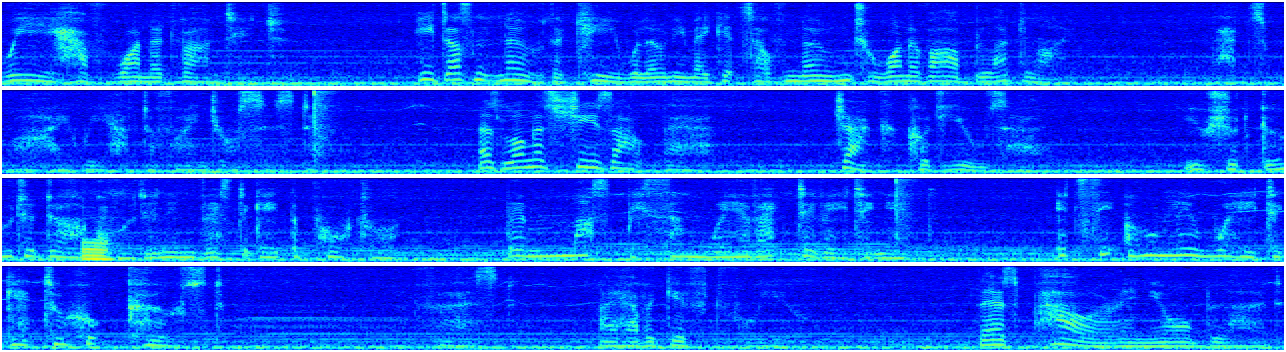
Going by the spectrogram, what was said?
We have one advantage. He doesn't know the key will only make itself known to one of our bloodline. That's why we have to find your sister. As long as she's out there, Jack could use her. You should go to Darkwood and investigate the portal. There must be some way of activating it. It's the only way to get to Hook Coast. First, I have a gift for you. There's power in your blood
